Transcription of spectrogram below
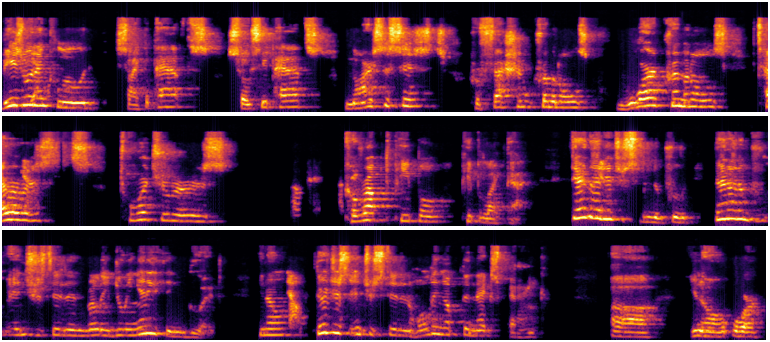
These would include psychopaths, sociopaths, narcissists, professional criminals, war criminals, terrorists, torturers, okay. corrupt people, people like that. They're not interested in improving. They're not imp- interested in really doing anything good. You know, no. they're just interested in holding up the next bank, uh, you know, or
